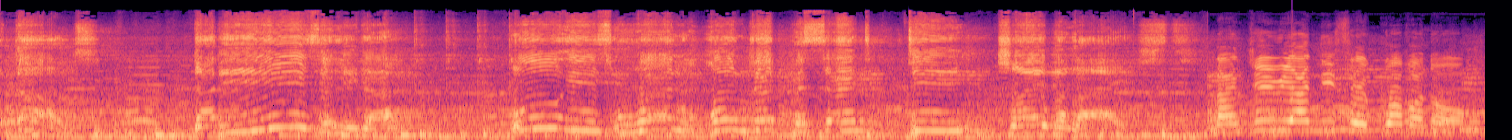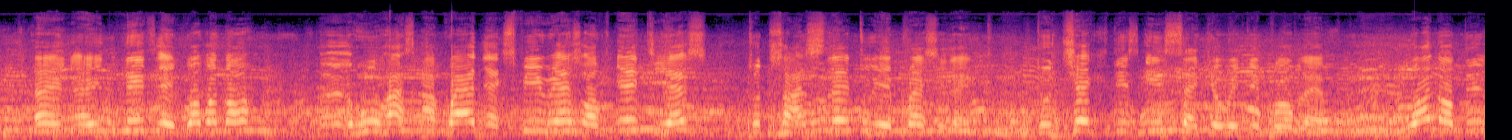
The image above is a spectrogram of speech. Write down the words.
of doubt, that he is a leader who is 100% detribalized. Nigeria needs a governor, uh, uh, needs a governor uh, who has acquired experience of eight years to translate to a president to check this insecurity problem. One of this,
